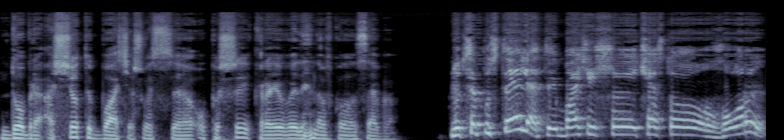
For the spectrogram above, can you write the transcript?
Добре, а що ти бачиш? Ось е, опиши краєвиди навколо себе. Ну, це пустеля, ти бачиш е, часто гори е,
